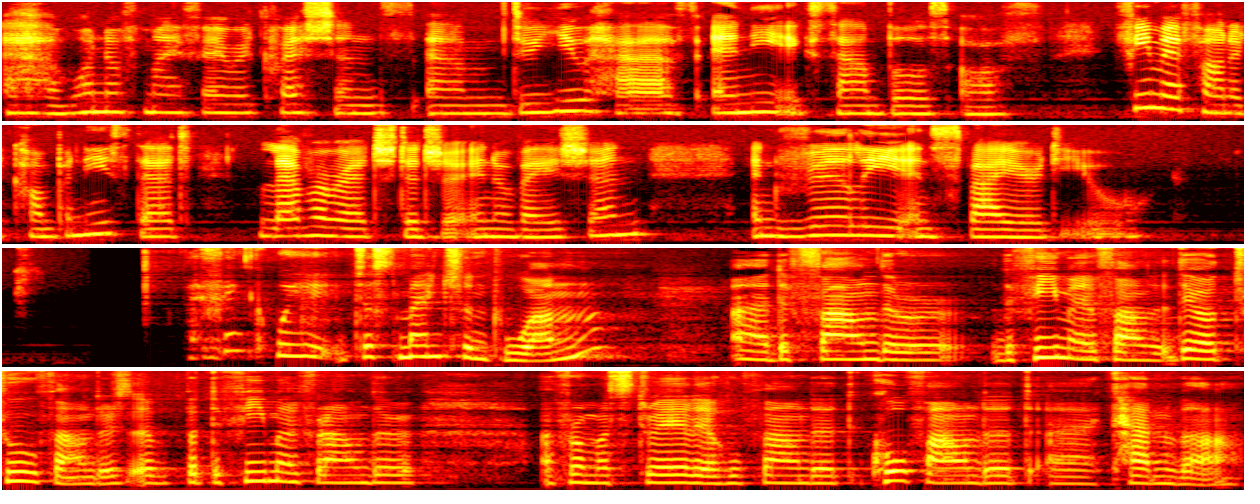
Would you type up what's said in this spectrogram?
uh, one of my favorite questions um, do you have any examples of female founded companies that leverage digital innovation and really inspired you? I think we just mentioned one uh, the founder, the female founder, there are two founders, uh, but the female founder uh, from Australia who founded, co-founded uh, Canva.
